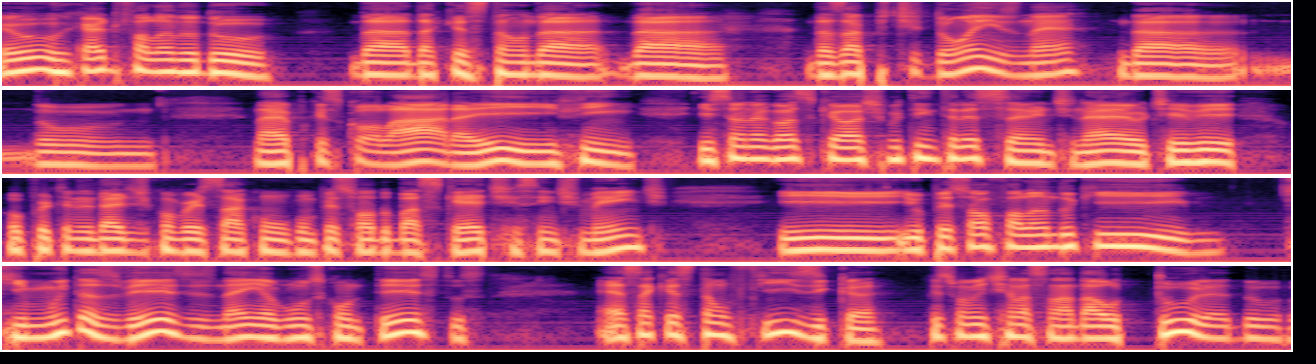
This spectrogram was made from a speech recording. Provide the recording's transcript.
Eu, o Ricardo falando do, da, da questão da, da, das aptidões, né? Da, do, na época escolar aí, enfim. Isso é um negócio que eu acho muito interessante, né? Eu tive oportunidade de conversar com, com o pessoal do basquete recentemente e, e o pessoal falando que, que muitas vezes, né, em alguns contextos, essa questão física principalmente relacionada à altura do,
